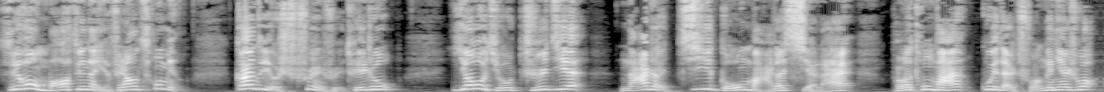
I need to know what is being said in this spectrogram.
随后毛遂呢也非常聪明。干脆就顺水推舟，要求直接拿着鸡狗马的血来，捧着铜盘跪在楚王跟前说：“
